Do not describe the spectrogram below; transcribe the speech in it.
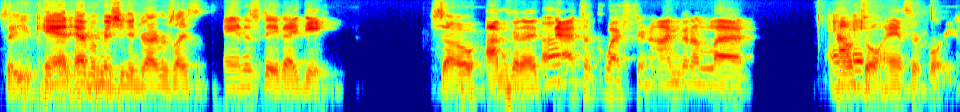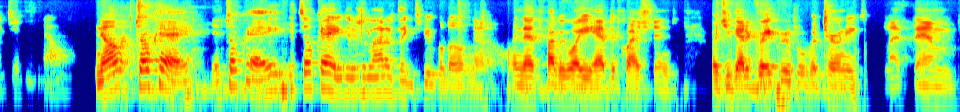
So you can't have a Michigan driver's license and a state ID. So I'm gonna, Oh. that's a question I'm gonna let And I- council answer for you. I didn't know. No, it's okay. It's okay. It's okay. There's a lot of things people don't know. And that's probably why you had the question. But you got a great group of attorneys. Let them,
